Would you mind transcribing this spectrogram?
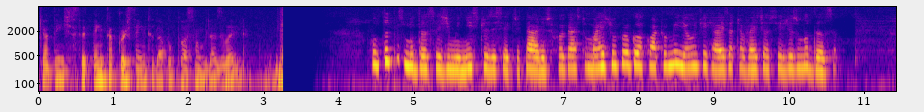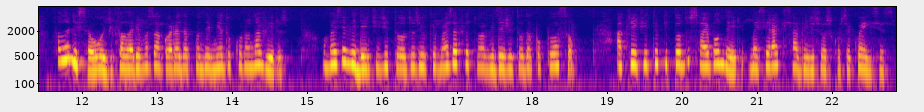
que atende 70% da população brasileira. Com tantas mudanças de ministros e secretários, foi gasto mais de 1,4 milhão de reais através de auxílios mudança. Falando em saúde, falaremos agora da pandemia do coronavírus, o mais evidente de todos e o que mais afetou a vida de toda a população. Acredito que todos saibam dele, mas será que sabem de suas consequências?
